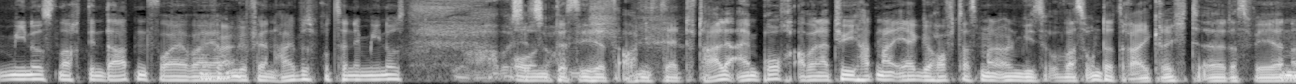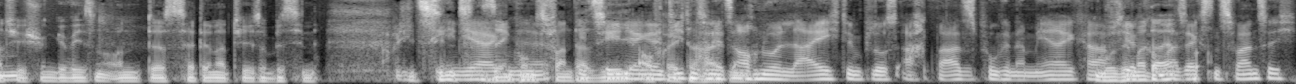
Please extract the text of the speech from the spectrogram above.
Minus nach den Daten. Vorher war ja Okay. ungefähr ein halbes Prozent im Minus. Ja, aber ist Und das ist nicht- jetzt auch nicht der totale Einbruch. Aber natürlich hat man eher gehofft, dass man irgendwie so was unter drei kriegt. Äh, Das wäre ja Mhm. natürlich schön gewesen. Und das hätte natürlich so ein bisschen Aber die Die Zinssenkungsfantasie zehnjährigen Renditen sind jetzt auch nur leicht in plus 8 Basispunkte in Amerika, Wo sind wir da jetzt? 4,26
